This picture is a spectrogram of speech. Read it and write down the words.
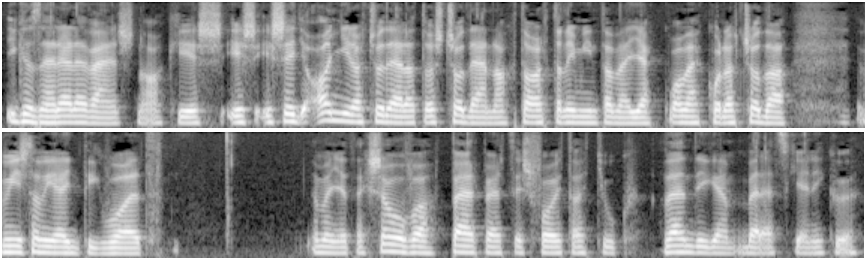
igazán relevánsnak, és, és, és egy annyira csodálatos csodának tartani, mint amelyek, amekkora csoda, mint ami eddig volt. Nem menjetek sehova, pár perc és folytatjuk. Vendégem Berecki Enikő.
